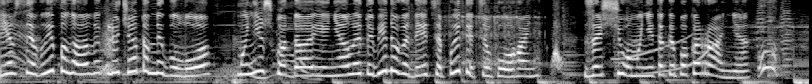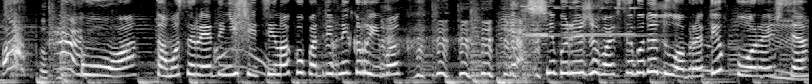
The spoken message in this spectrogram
Я все випила, але ключа там не було. Мені шкода, Ені, але тобі доведеться пити цю погань. За що мені таке покарання? О, там усередині ще ціла купа дрібних рибок. Не переживай, все буде добре, ти впораєшся.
